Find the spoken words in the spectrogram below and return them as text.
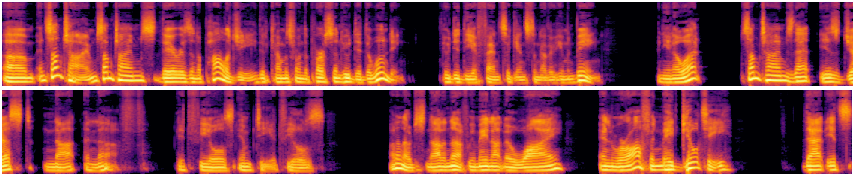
Um, and sometimes sometimes there is an apology that comes from the person who did the wounding who did the offense against another human being and you know what? Sometimes that is just not enough. It feels empty. It feels i don't know just not enough. We may not know why and we're often made guilty that it's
